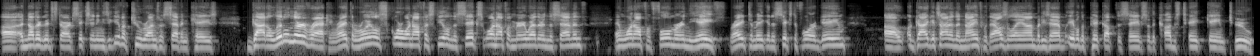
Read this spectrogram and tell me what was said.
uh, another good start, six innings. He gave up two runs with seven Ks. Got a little nerve wracking, right? The Royals score one off of Steele in the sixth, one off of Merryweather in the seventh, and one off of Fulmer in the eighth, right? To make it a six to four game. Uh, a guy gets on in the ninth with Alzolay, but he's able to pick up the save. So the Cubs take game two.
